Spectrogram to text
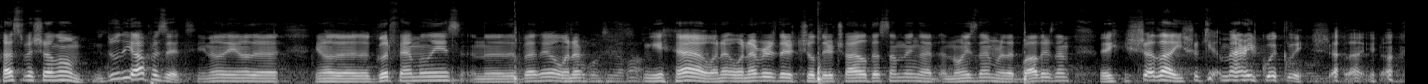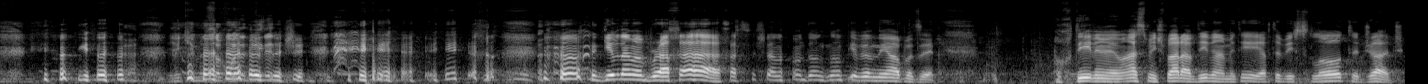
Chas v'shalom. Do the opposite. You know, you know the you know the, the good families and the, the best. You know, whenever, yeah, whenever, whenever their child their child does something that annoys them or that bothers them, they inshallah, You should get married quickly. Shala. You know. give them a bracha. Chas v'shalom. Don't don't give them the opposite. You have to be slow to judge.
